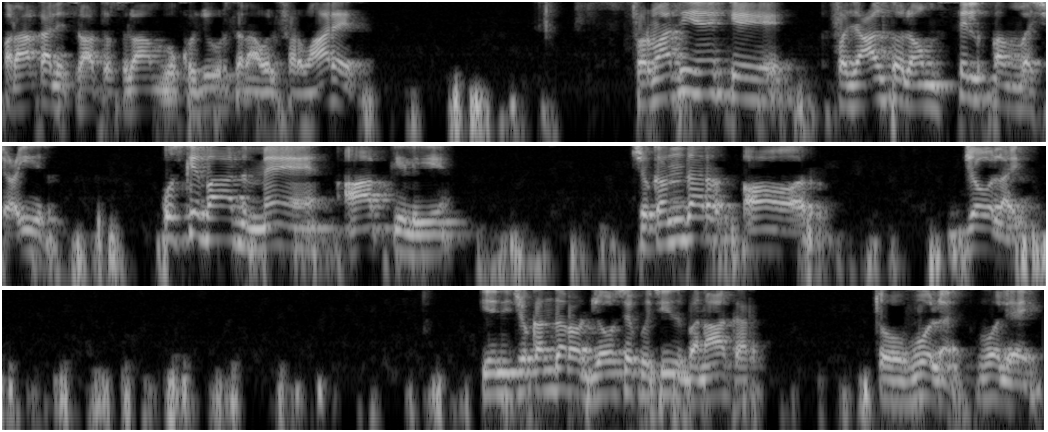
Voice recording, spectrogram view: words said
اور آقا علیہ السلاۃ والسلام وہ کھجور تناول فرما رہے تھے۔ فرماتی ہیں کہ فجال تو لوم سلقم و شعیر اس کے بعد میں آپ کے لیے چکندر اور جو لائی۔ یعنی چکندر اور جو سے کوئی چیز بنا کر تو وہ لے وہ لے آئی۔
